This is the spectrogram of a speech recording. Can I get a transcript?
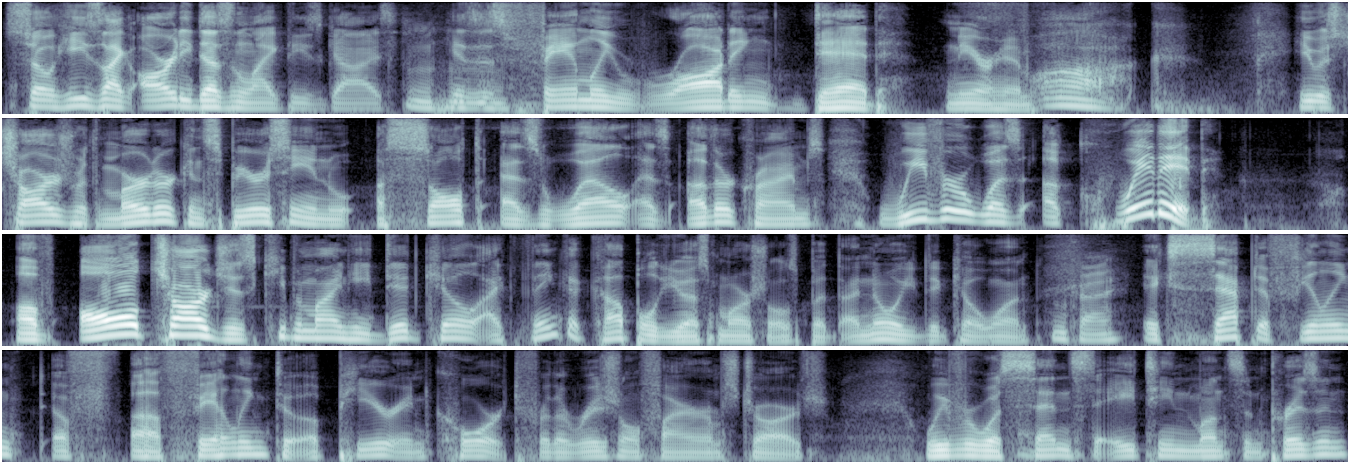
So he's like already doesn't like these guys. He Mm-hmm. has his family rotting dead near him. Fuck. He was charged with murder, conspiracy, and assault, as well as other crimes. Weaver was acquitted of all charges. Keep in mind, he did kill, I think, a couple U.S. Marshals, but I know he did kill one, Okay. except a feeling of uh, failing to appear in court for the original firearms charge. Weaver was sentenced to 18 months in prison.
